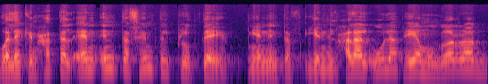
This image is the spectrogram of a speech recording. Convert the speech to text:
ولكن حتى الآن أنت فهمت البلوتايه يعني أنت. يعني الحلقة الأولى هي مجرد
